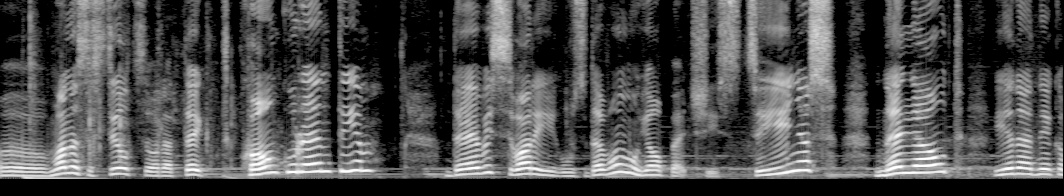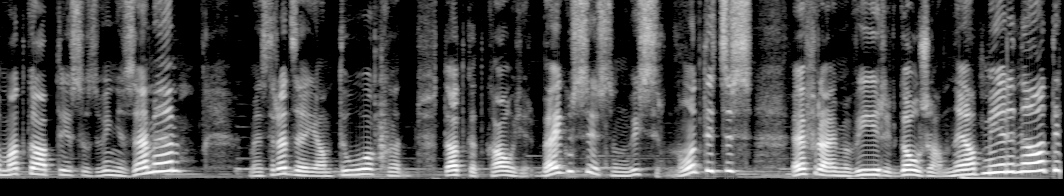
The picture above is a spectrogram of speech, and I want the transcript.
uh, Manasas cilts, varētu teikt, konkurentiem, devis svarīgu uzdevumu jau pēc šīs cīņas, neļaut ienaidniekam atkāpties uz viņa zemēm. Mēs redzējām to, ka tad, kad kauja ir beigusies un viss ir noticis, Efraima vīri ir gaužām neapmierināti,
